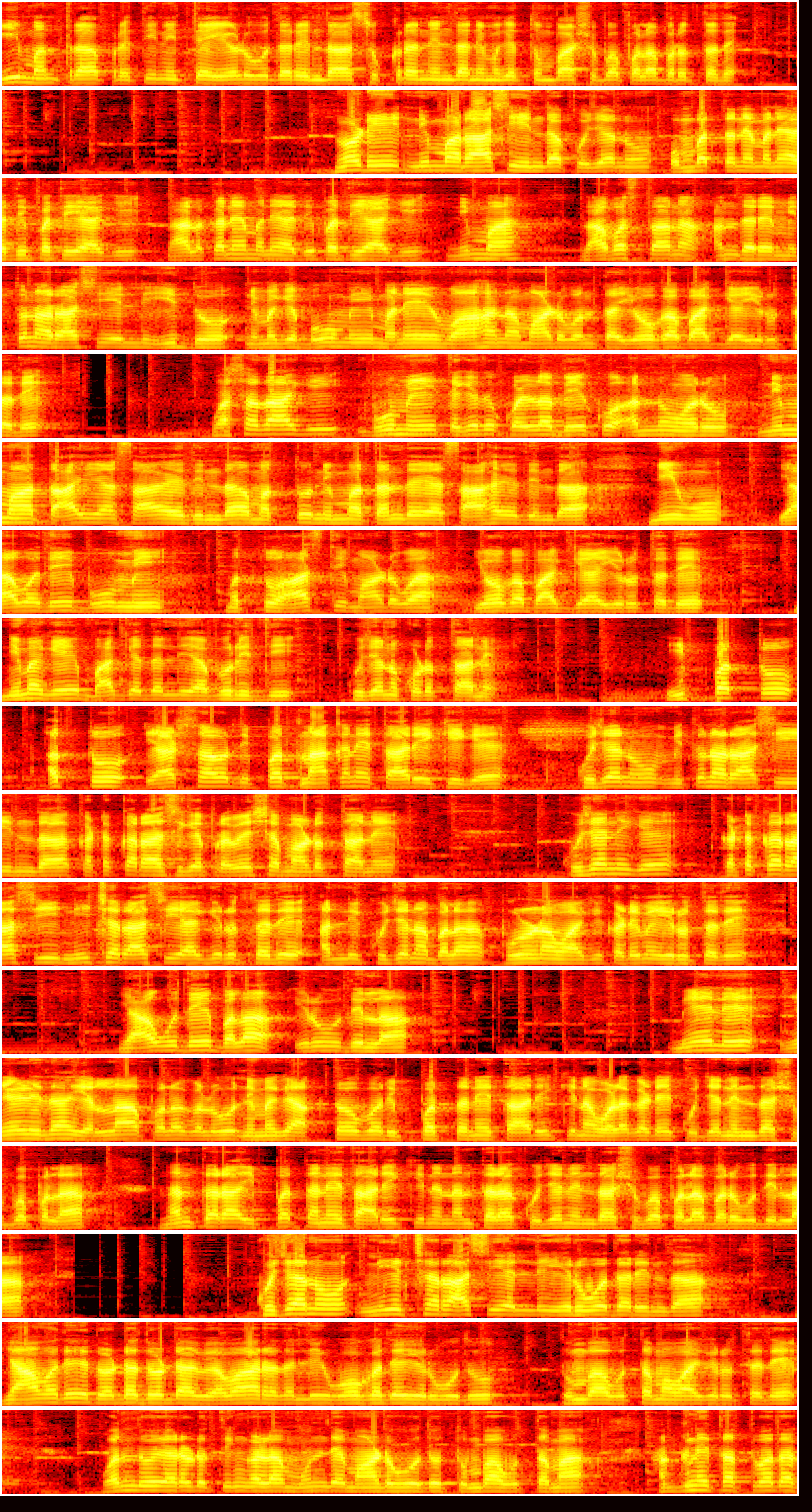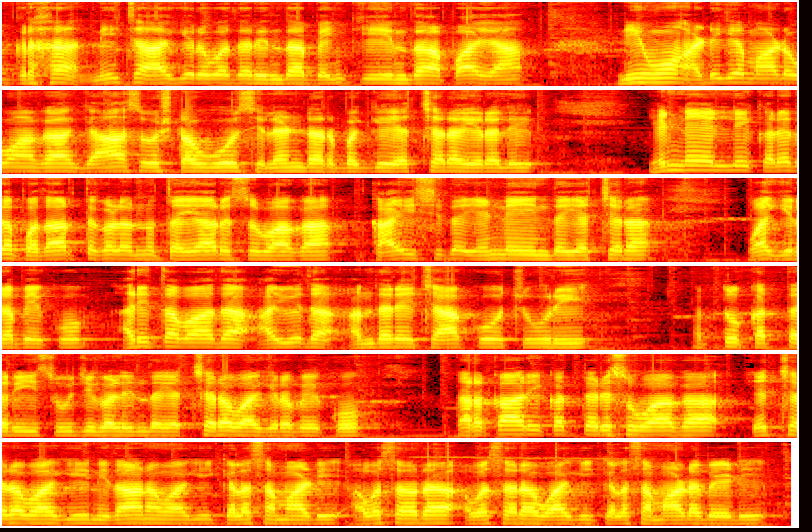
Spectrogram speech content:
ಈ ಮಂತ್ರ ಪ್ರತಿನಿತ್ಯ ಹೇಳುವುದರಿಂದ ಶುಕ್ರನಿಂದ ನಿಮಗೆ ತುಂಬ ಶುಭ ಫಲ ಬರುತ್ತದೆ. ನೋಡಿ, ನಿಮ್ಮ ರಾಶಿಯಿಂದ ಕುಜನು ಒಂಬತ್ತನೇ ಮನೆ ಅಧಿಪತಿಯಾಗಿ, ನಾಲ್ಕನೇ ಮನೆ ಅಧಿಪತಿಯಾಗಿ ನಿಮ್ಮ ಲಾಭಸ್ಥಾನ ಅಂದರೆ ಮಿಥುನ ರಾಶಿಯಲ್ಲಿ ಇದ್ದು ನಿಮಗೆ ಭೂಮಿ, ಮನೆ, ವಾಹನ ಮಾಡುವಂಥ ಯೋಗ ಭಾಗ್ಯ ಇರುತ್ತದೆ. ಹೊಸದಾಗಿ ಭೂಮಿ ತೆಗೆದುಕೊಳ್ಳಬೇಕು ಅನ್ನುವರು ನಿಮ್ಮ ತಾಯಿಯ ಸಹಾಯದಿಂದ ಮತ್ತು ನಿಮ್ಮ ತಂದೆಯ ಸಹಾಯದಿಂದ ನೀವು ಯಾವುದೇ ಭೂಮಿ ಮತ್ತು ಆಸ್ತಿ ಮಾಡುವ ಯೋಗ ಭಾಗ್ಯ ಇರುತ್ತದೆ. ನಿಮಗೆ ಭಾಗ್ಯದಲ್ಲಿ ಅಭಿವೃದ್ಧಿ ಕುಜನು ಕೊಡುತ್ತಾನೆ. ಇಪ್ಪತ್ತು ಹತ್ತು ಎರಡು ಸಾವಿರದ ಇಪ್ಪತ್ತ್ನಾಲ್ಕನೇ ತಾರೀಕಿಗೆ ಕುಜನು ಮಿಥುನ ರಾಶಿಯಿಂದ ಕಟಕ ರಾಶಿಗೆ ಪ್ರವೇಶ ಮಾಡುತ್ತಾನೆ. ಕುಜನಿಗೆ ಕಟಕ ರಾಶಿ ನೀಚ ರಾಶಿಯಾಗಿರುತ್ತದೆ. ಅಲ್ಲಿ ಕುಜನ ಬಲ ಪೂರ್ಣವಾಗಿ ಕಡಿಮೆ ಇರುತ್ತದೆ. ಯಾವುದೇ ಬಲ ಇರುವುದಿಲ್ಲ. ಮೇಲೆ ಹೇಳಿದ ಎಲ್ಲ ಫಲಗಳು ನಿಮಗೆ ಅಕ್ಟೋಬರ್ ಇಪ್ಪತ್ತನೇ ತಾರೀಕಿನ ಒಳಗಡೆ ಕುಜನಿಂದ ಶುಭ ಫಲ, ನಂತರ ಇಪ್ಪತ್ತನೇ ತಾರೀಕಿನ ನಂತರ ಕುಜನಿಂದ ಶುಭ ಫಲ ಬರುವುದಿಲ್ಲ. ಕುಜನು ನೀಚ ರಾಶಿಯಲ್ಲಿ ಇರುವುದರಿಂದ ಯಾವುದೇ ದೊಡ್ಡ ದೊಡ್ಡ ವ್ಯವಹಾರದಲ್ಲಿ ಹೋಗದೇ ಇರುವುದು ತುಂಬ ಉತ್ತಮವಾಗಿರುತ್ತದೆ. ಒಂದು ಎರಡು ತಿಂಗಳ ಮುಂದೆ ಮಾಡುವುದು ತುಂಬ ಉತ್ತಮ. ಅಗ್ನಿ ತತ್ವದ ಗ್ರಹ ನೀಚ ಆಗಿರುವುದರಿಂದ ಬೆಂಕಿಯಿಂದ ಅಪಾಯ. ನೀವು ಅಡಿಗೆ ಮಾಡುವಾಗ ಗ್ಯಾಸು ಸ್ಟವ್ವು ಸಿಲಿಂಡರ್ ಬಗ್ಗೆ ಎಚ್ಚರ ಇರಲಿ. ಎಣ್ಣೆಯಲ್ಲಿ ಕರೆದ ಪದಾರ್ಥಗಳನ್ನು ತಯಾರಿಸುವಾಗ ಕಾಯಿಸಿದ ಎಣ್ಣೆಯಿಂದ ಎಚ್ಚರವಾಗಿರಬೇಕು. ಹರಿತವಾದ ಆಯುಧ ಅಂದರೆ ಚಾಕು, ಚೂರಿ ಮತ್ತು ಕತ್ತರಿ ಸೂಜಿಗಳಿಂದ ಎಚ್ಚರವಾಗಿರಬೇಕು. ತರಕಾರಿ ಕತ್ತರಿಸುವಾಗ ಎಚ್ಚರವಾಗಿ, ನಿಧಾನವಾಗಿ ಕೆಲಸ ಮಾಡಿ, ಅವಸರ ಅವಸರವಾಗಿ ಕೆಲಸ ಮಾಡಬೇಡಿ.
